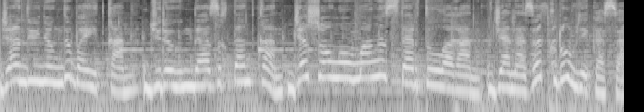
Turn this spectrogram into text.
жан дүйнөңдү байыткан жүрөгүңдү азыктанткан жашооңо маңыз тартуулаган жан азык рубрикасы.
